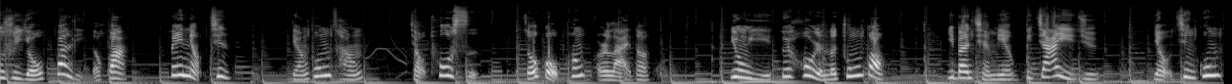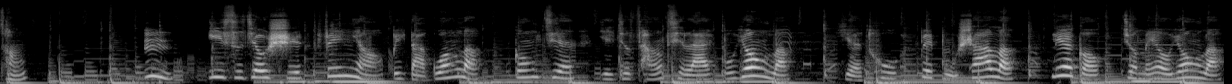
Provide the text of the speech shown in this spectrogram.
就是由范蠡的话“飞鸟尽，良弓藏，狡兔死，走狗烹”而来的，用以对后人的忠告。一般前面会加一句“鸟尽弓藏”。嗯，意思就是飞鸟被打光了，弓箭也就藏起来不用了；野兔被捕杀了，猎狗就没有用了，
